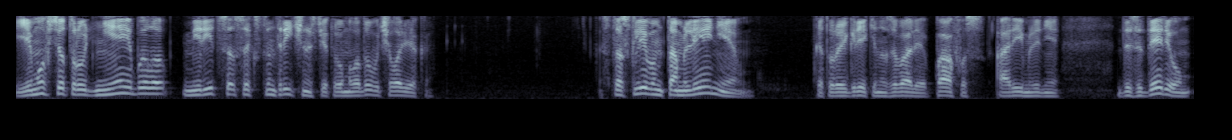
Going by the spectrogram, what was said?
Ему все труднее было мириться с эксцентричностью этого молодого человека. С тоскливым томлением, которое греки называли пафос, а римляне — дезидериум,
